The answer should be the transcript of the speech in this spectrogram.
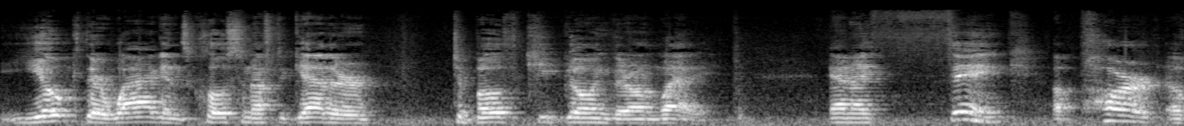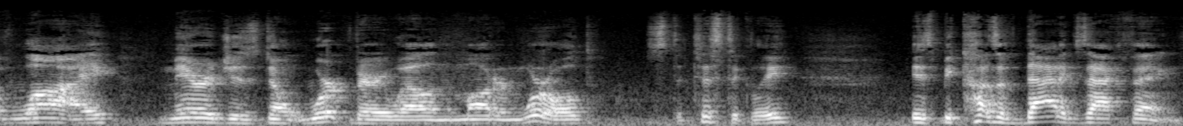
yoke their wagons close enough together to both keep going their own way. And I think a part of why marriages don't work very well in the modern world, statistically, is because of that exact thing.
